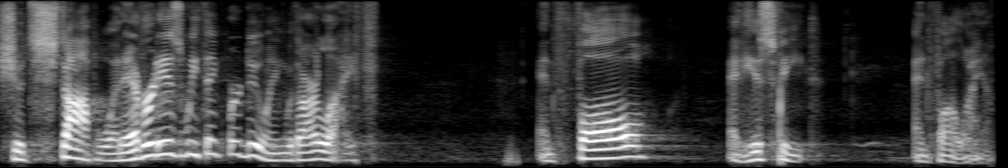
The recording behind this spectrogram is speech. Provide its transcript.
should stop whatever it is we think we're doing with our life and fall at his feet and follow him.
